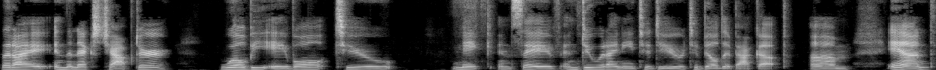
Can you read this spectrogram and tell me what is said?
that I, in the next chapter, will be able to make and save and do what I need to do to build it back up. Um, and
